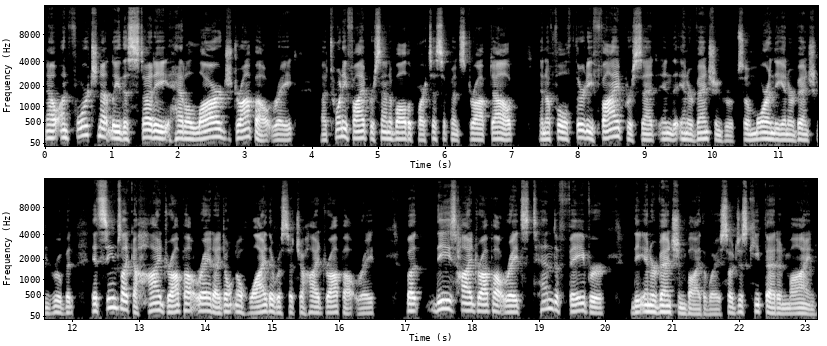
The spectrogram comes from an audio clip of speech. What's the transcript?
Now, unfortunately, the study had a large dropout rate. Uh, 25% of all the participants dropped out, and a full 35% in the intervention group. So more in the intervention group. But it seems like a high dropout rate. I don't know why there was such a high dropout rate, but these high dropout rates tend to favor the intervention, by the way. So just keep that in mind.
